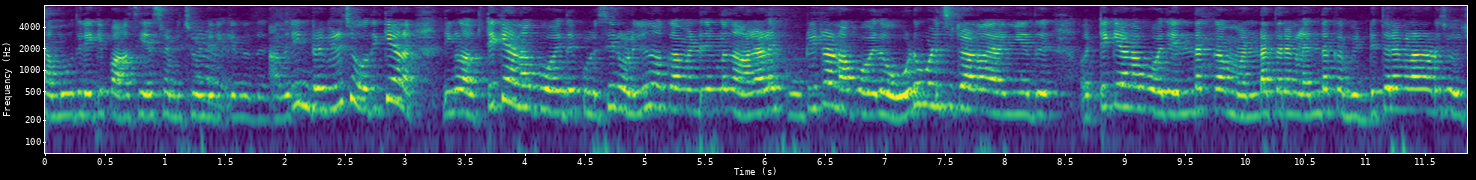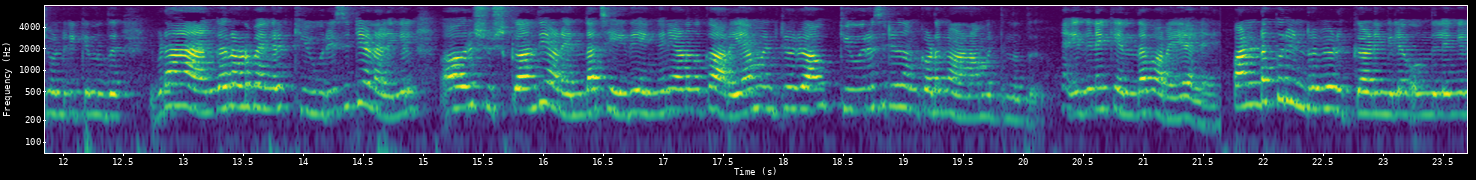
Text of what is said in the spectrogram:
സമൂഹത്തിലേക്ക് പാസ് ചെയ്യാൻ ശ്രമിച്ചുകൊണ്ടിരിക്കുന്നത്? അവർ ഇന്റർവ്യൂവിൽ ചോദിക്കുകയാണ്. നിങ്ങൾ ഒറ്റയ്ക്കാണോ പോയത്? കുളിസീൻ ഒളിഞ്ഞു നോക്കാൻ വേണ്ടി നിങ്ങൾ നാലാളെ കൂട്ടിയിട്ടാണോ പോയത്? ഓട് പൊളിച്ചിട്ടാണോ ഇറങ്ങിയത്? ഒറ്റയ്ക്കാണോ പോയത്? എന്തൊക്കെ മണ്ടത്തരങ്ങൾ എന്തൊക്കെ വിഡ്ഢിത്തരങ്ങളാണ് അവിടെ ചോദിച്ചുകൊണ്ടിരിക്കുന്നത്? ഇവിടെ ആ ആങ്കർ അവിടെ ഭയങ്കര ക്യൂരിയോസിറ്റി ആണ്. അല്ലെങ്കിൽ ആ ഒരു ശുഷ്കാന്തിയാണ്. എന്താ ചെയ്ത് എങ്ങനെയാണെന്നൊക്കെ അറിയാൻ വേണ്ടിയിട്ട് ഒരു ആ ക്യൂരിയോസിറ്റി നമുക്ക് അവിടെ കാണാൻ പറ്റുന്നത്. ഇതിനൊക്കെ എന്താ പറയാ അല്ലേ? പണ്ടൊക്കെ ഒരു ഇന്റർവ്യൂ എടുക്കുകയാണെങ്കിൽ ഒന്നില്ലെങ്കിൽ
